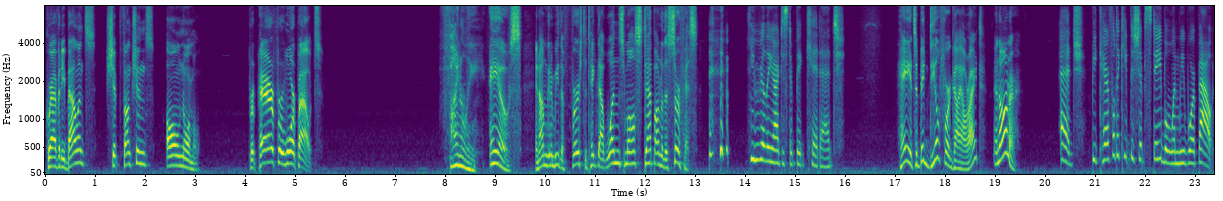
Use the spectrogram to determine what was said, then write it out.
Gravity balance, ship functions, all normal. Prepare for warp out. Finally, Eos. And I'm gonna be the first to take that one small step onto the surface. You really are just a big kid, Edge. Hey, it's a big deal for a guy, all right? An honor. Edge, be careful to keep the ship stable when we warp out.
